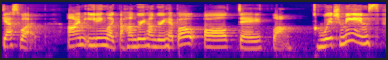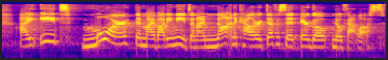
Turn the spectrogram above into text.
guess what? I'm eating like the hungry, hungry hippo all day long. Which means I eat more than my body needs and I'm not in a caloric deficit, ergo, no fat loss.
